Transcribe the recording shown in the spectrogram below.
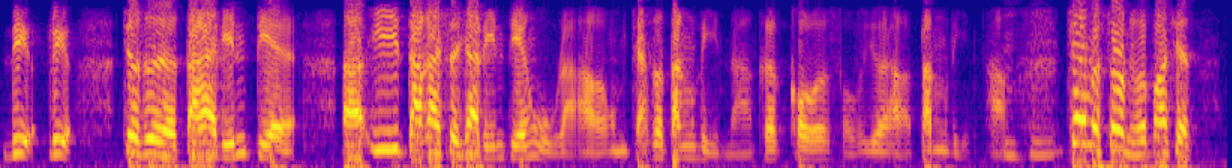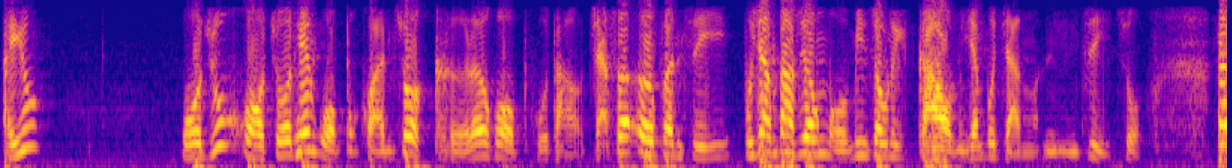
六六，就是大概零点。啊，一大概剩下零点五了啊，我们假设当零啊，可扣了手续就好，当零哈。这样的时候你会发现，哎呦，我如果昨天我不管做可乐或葡萄，假设二分之一，不像大师兄我命中率高，我们先不讲，你自己做。那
